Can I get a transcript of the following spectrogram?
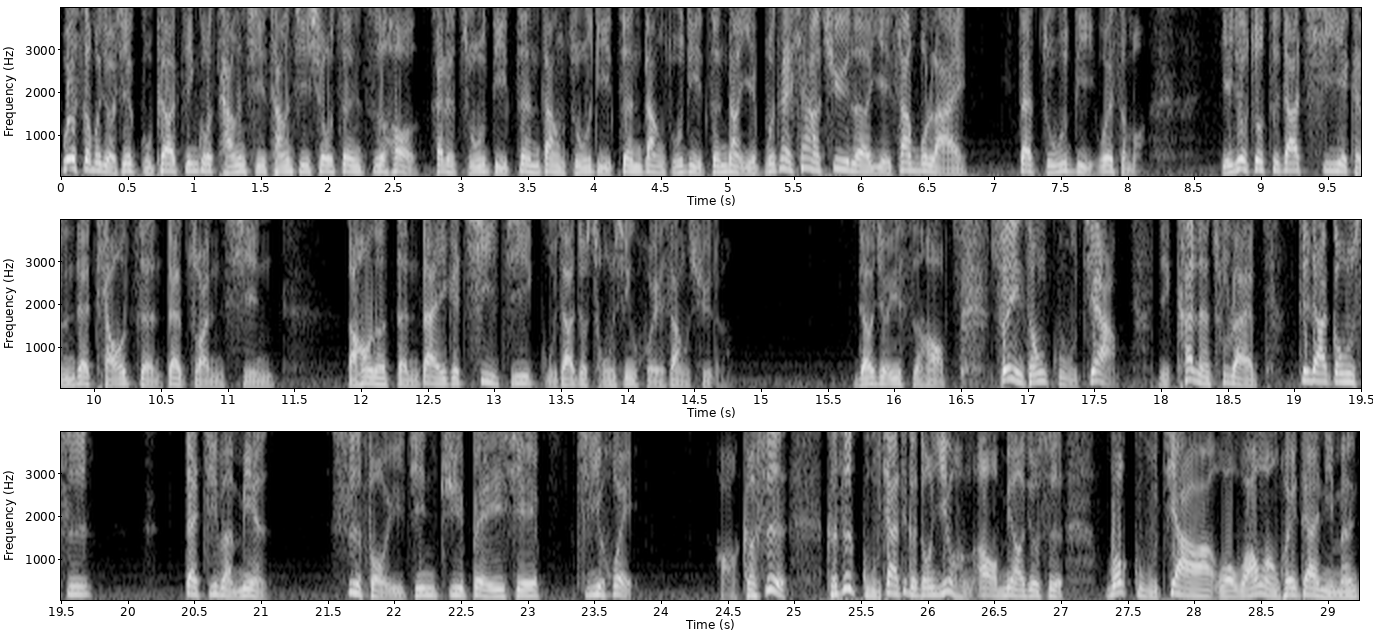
为什么有些股票经过长期长期修正之后，开始筑底震荡，筑底震荡，筑底震荡，也不再下去了，也上不来，在筑底。为什么？也就是说这家企业可能在调整，在转型，然后呢，等待一个契机，股价就重新回上去了。了解意思哈，所以从股价你看得出来这家公司在基本面是否已经具备一些机会？好，可是可是股价这个东西又很奥妙，就是我股价啊，我往往会在你们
